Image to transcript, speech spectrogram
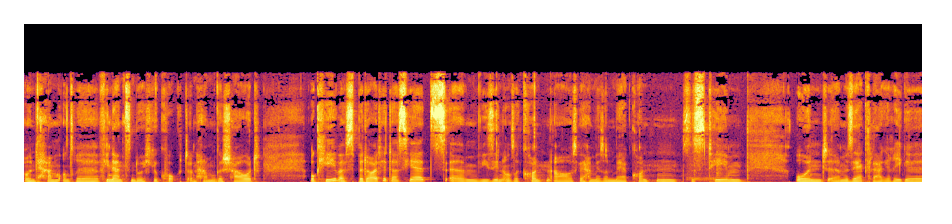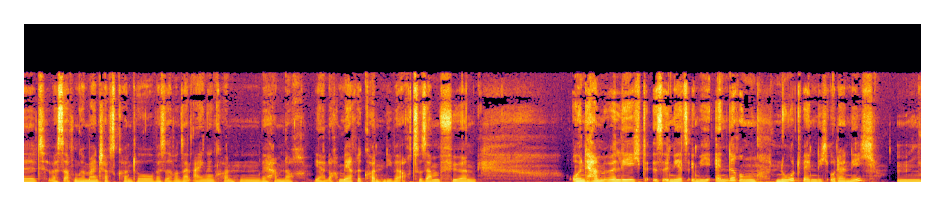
und haben unsere Finanzen durchgeguckt und haben geschaut, okay, was bedeutet das jetzt? Ähm, wie sehen unsere Konten aus? Wir haben hier so ein Mehrkontensystem und ähm, sehr klar geregelt, was auf dem Gemeinschaftskonto, was auf unseren eigenen Konten. Wir haben noch, ja, noch mehrere Konten, die wir auch zusammenführen und haben überlegt, sind jetzt irgendwie Änderungen notwendig oder nicht? Mm,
